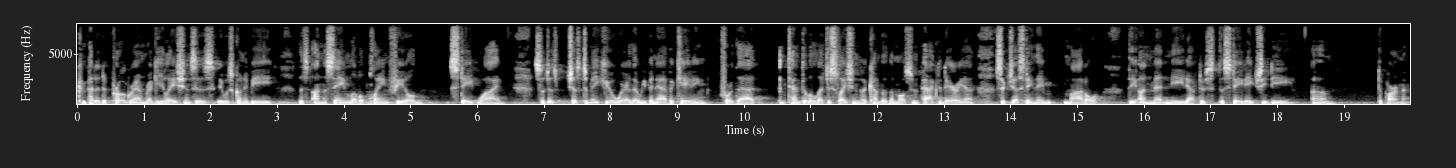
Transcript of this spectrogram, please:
competitive program regulations is it was going to be this, on the same level playing field statewide. So just, just to make you aware that we've been advocating for that intent of the legislation to come to the most impacted area, suggesting they model the unmet need after the state HCD um, department.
